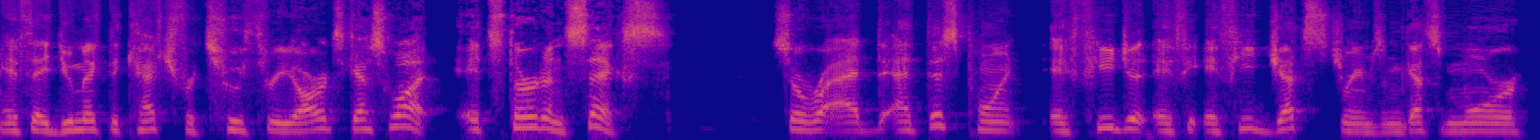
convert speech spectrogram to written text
if they do make the catch for two, three yards, guess what? It's third and six. So at, at this point, if he if if he jet streams and gets more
